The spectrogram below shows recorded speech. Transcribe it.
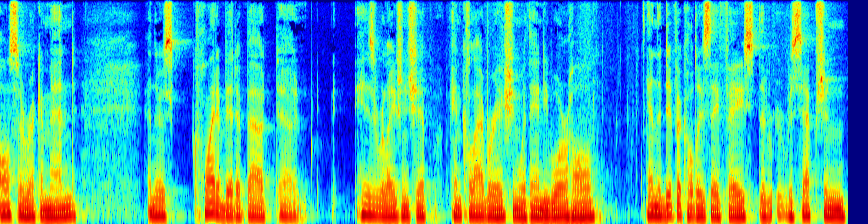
also recommend. And there's quite a bit about uh, his relationship and collaboration with Andy Warhol and the difficulties they faced, the reception.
